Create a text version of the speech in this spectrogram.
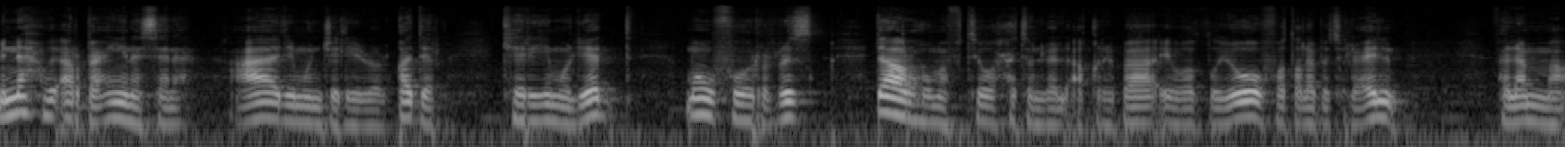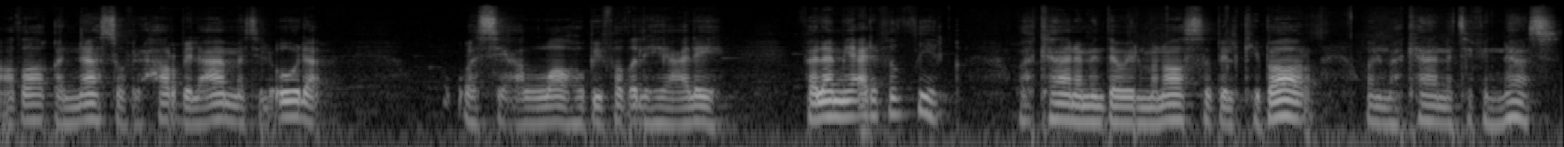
من نحو أربعين سنة عالم جليل القدر كريم اليد موفور الرزق داره مفتوحة للأقرباء والضيوف وطلبة العلم. فلما أضاق الناس في الحرب العامة الأولى وسع الله بفضله عليه فلم يعرف الضيق وكان من ذوي المناصب الكبار والمكانة في الناس.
